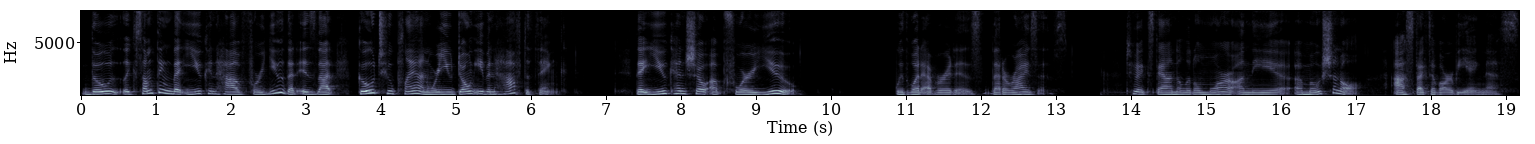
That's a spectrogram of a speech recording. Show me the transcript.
those like something that you can have for you that is that go-to plan where you don't even have to think that you can show up for you with whatever it is that arises. To expand a little more on the emotional aspect of our beingness,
